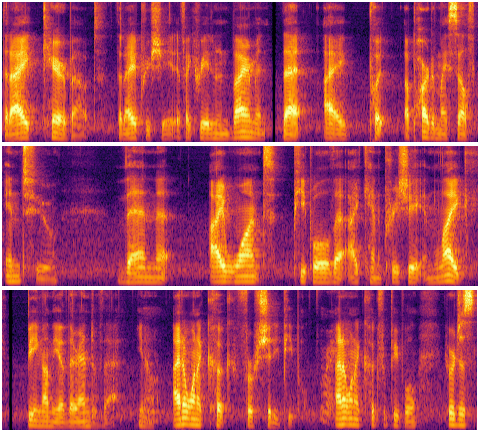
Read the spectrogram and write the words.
that I care about, that I appreciate, if I create an environment that I put a part of myself into, then I want people that I can appreciate and like being on the other end of that. You know, I don't want to cook for shitty people. Right. I don't want to cook for people who are just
